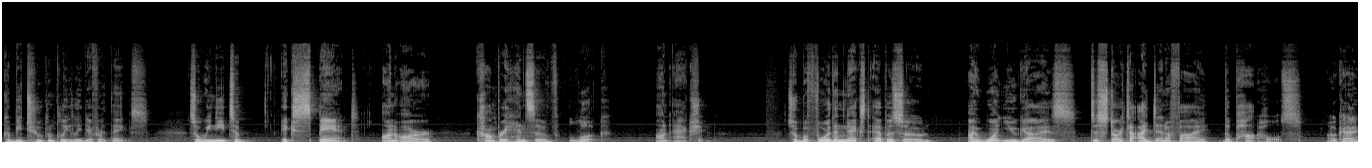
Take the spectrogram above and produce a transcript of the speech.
Could be two completely different things. So we need to expand on our comprehensive look on action. So before the next episode, I want you guys to start to identify the potholes, okay?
